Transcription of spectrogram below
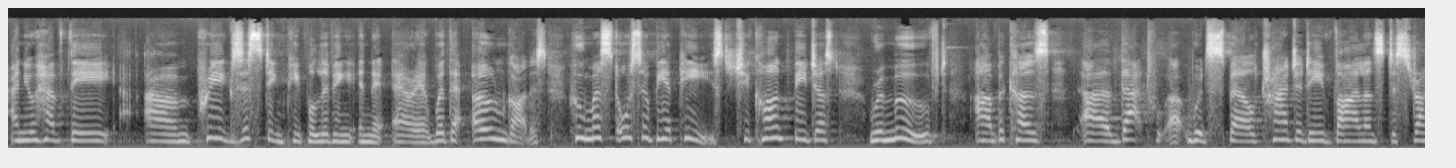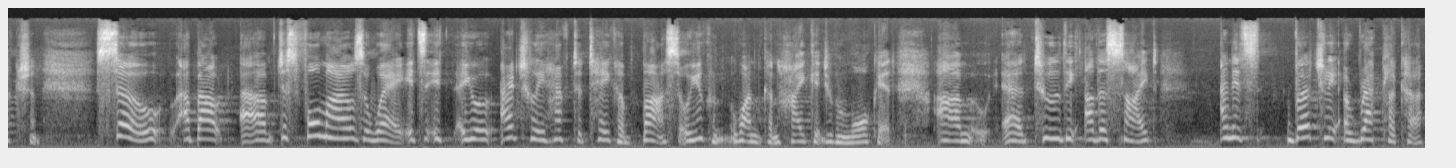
and you have the um, pre existing people living in the area with their own goddess who must also be appeased. She can't be just removed uh, because uh, that uh, would spell tragedy, violence, destruction. So, about uh, just four miles away, it's, it, you actually have to take a bus, or you can one can hike it, you can walk it, um, uh, to the other site, and it's virtually a replica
